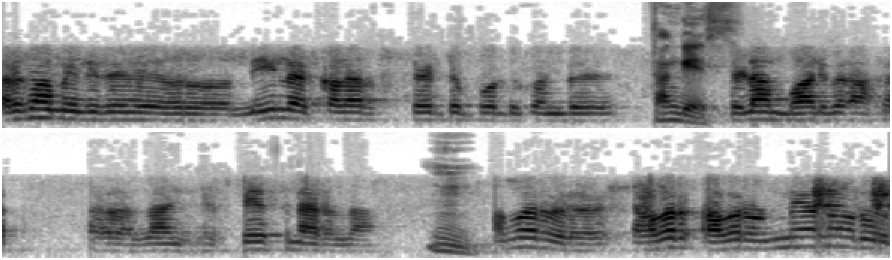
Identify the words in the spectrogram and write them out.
அருகாமையில் ஒரு நீல கலர் ஷர்ட் போட்டுக்கொண்டு தங்கேஷ். இளம் வாலிபராக பேசினாரல்ல. அவர் அவர் அவர் உண்மையான ஒரு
